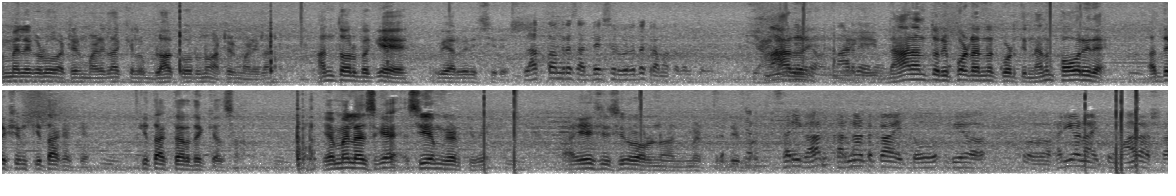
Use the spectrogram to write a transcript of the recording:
ಎಂ ಎಲ್ ಎಗಳು ಅಟೆಂಡ್ ಮಾಡಿಲ್ಲ ಕೆಲವು ಬ್ಲಾಕ್ ಅವ್ರೂ ಅಟೆಂಡ್ ಮಾಡಿಲ್ಲ. ಅಂಥವ್ರ ಬಗ್ಗೆ we are very serious block Congress ಅಧ್ಯಕ್ಷರ ವಿರುದ್ಧ ಕ್ರಮ ತಗೊಳ್ತೀವಿ. ಯಾರು ನಾನಂತೂ ರಿಪೋರ್ಟ್ ಅನ್ನು ಕೊಡ್ತೀನಿ. ನನಗೆ ಪವರ್ ಇದೆ. ಅಧ್ಯಕ್ಷನ ಕಿತ್ತಾಕಕ್ಕೆ. ಕಿತ್ತಾಕ್ತಾ ಇರೋದೇ ಕೆಲಸ. ಎಂ ಎಲ್ ಎಸ್ಗೆ ಸಿ ಎಮ್ಗೆ ಹೇಳ್ತೀವಿ. ಎ ಸಿ ಸಿ ಅವರು ಅವ್ರನ್ನ ಮಾಡ್ತೀವಿ ಸರ್ ಈಗ ಕರ್ನಾಟಕ ಆಯಿತು ಹರಿಯಾಣ ಆಯಿತು ಮಹಾರಾಷ್ಟ್ರ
